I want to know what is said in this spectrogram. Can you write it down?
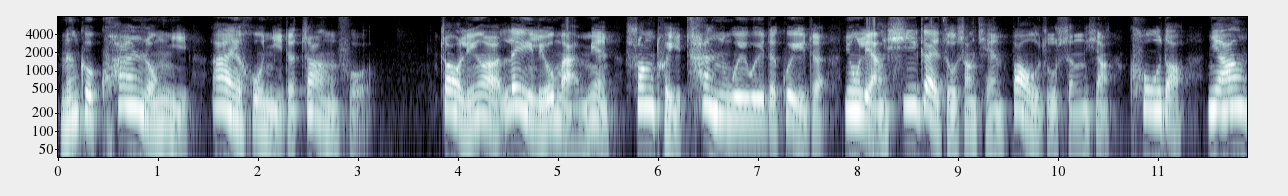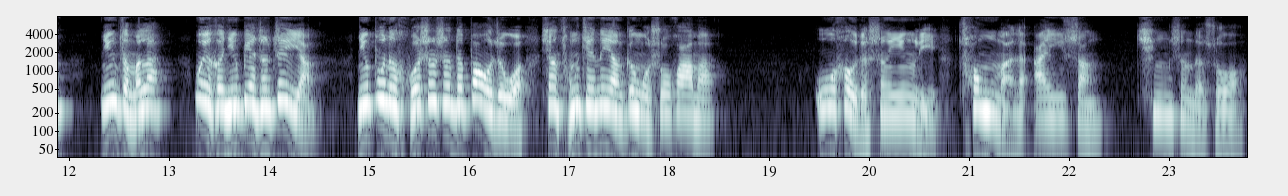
能够宽容你。”爱护你的丈夫，赵灵儿泪流满面，双腿颤巍巍地跪着，用两膝盖走上前，抱住神像，哭道：“娘，您怎么了？为何您变成这样？您不能活生生地抱着我，像从前那样跟我说话吗？”屋后的声音里充满了哀伤，轻声地说：“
